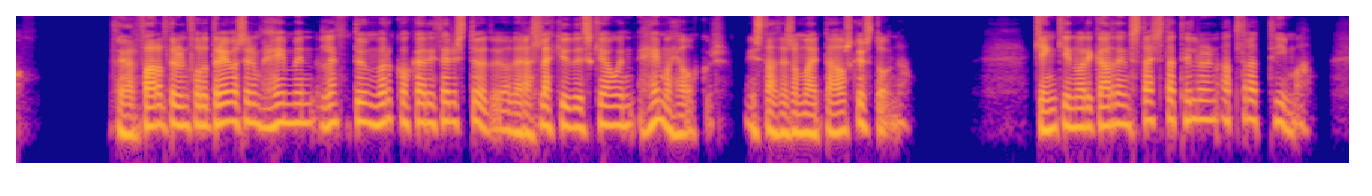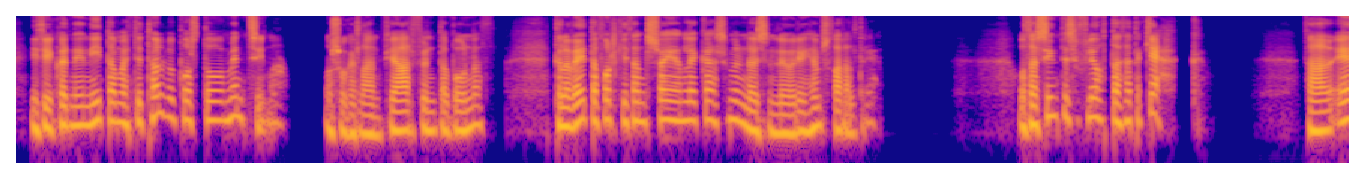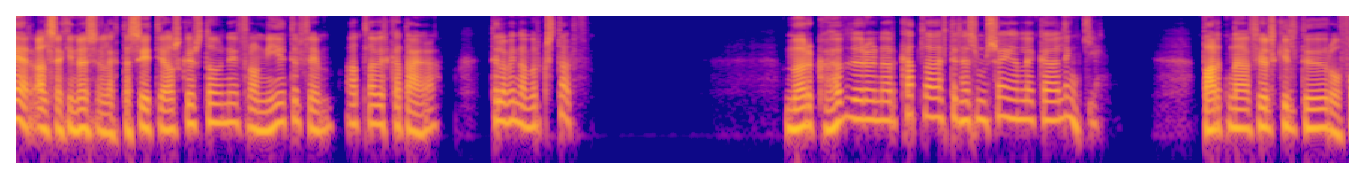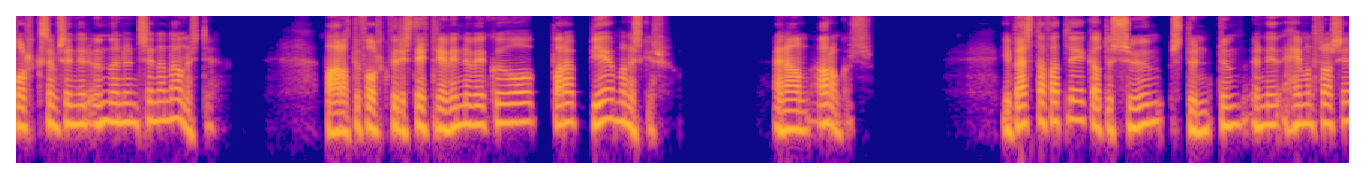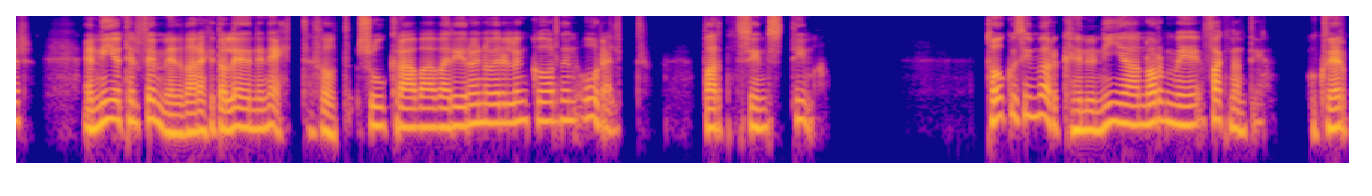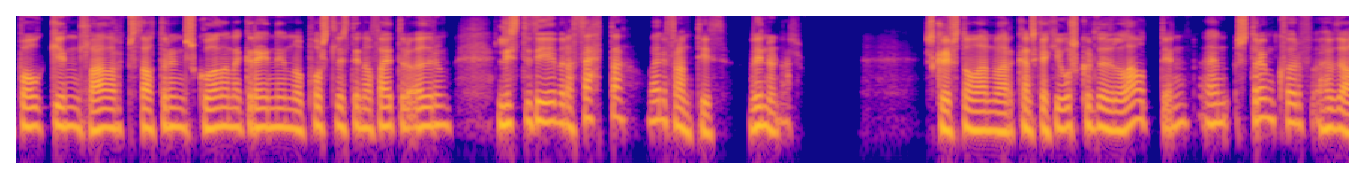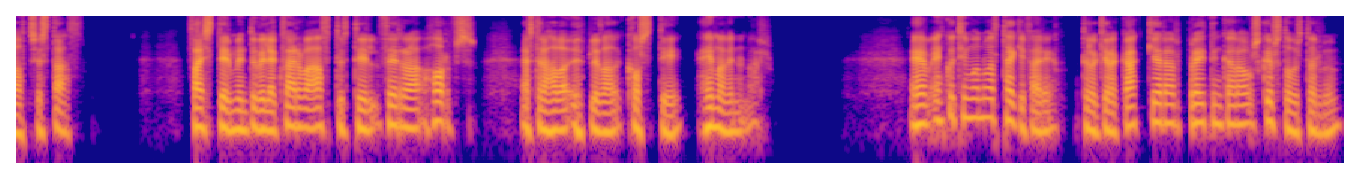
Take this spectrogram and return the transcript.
Þegar faraldurinn fór að dreifa sér um heiminn lendu mörg okkar í þeirri stöðu að vera hlekkjuð við skjáinn heima hjá okkur í stað þess að mæta á skrifstofuna. Gengin var í garðin stærsta tilröðin allra tíma í því hvernig nýta mætti tölvupost og myndsíma og svo kallan fjarfundabúnað til að veita fólki þann sveianleika sem er nöðsynlegur í heimsfaraldri. Og það síndi sér fljótt að þetta gekk Það er alls ekki nöðsynlegt að sitja á skrifstofunni frá 9 til 5 alla virka daga til að vinna mörg störf. Mörg höfðuraunar kallað eftir þessum segjanleika lengi. Barna, fjölskyldur og fólk sem sinnir umönnun sinna nánustu. Baráttu fólk fyrir stittri vinnuviku og bara bjömanniskur. En án árangurs. Í bestafalli gáttu sum stundum unnið heimann frá sér En nýju til fimmið var ekkert á leiðinni neitt þótt súkrafa væri í raun og veri lungu orðin úreld, barn síns tíma. Tóku því mörg hennu nýja normi fagnandi og hver bókin, hlaðarpsþátturinn, skoðanagreinin og postlistin á fætur öðrum listi því yfir að þetta væri framtíð vinnunar. Skrifstofan var kannski ekki úrskurðuð látin en strömmkvörf höfðu átt sér stað. Fæstir myndu vilja hverfa aftur til fyrra horfs eftir að hafa upplifað kosti heimavinnunar. Ef einhver tíman var tækifæri til að gera gaggerar breytingar á skrifstofustörfum,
